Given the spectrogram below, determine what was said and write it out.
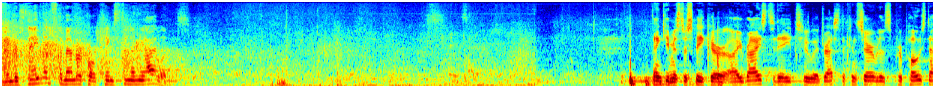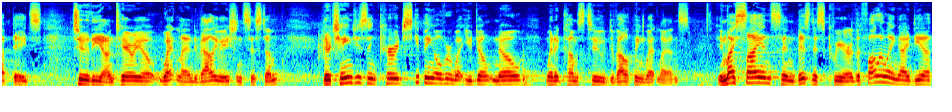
Member statements. The member for Kingston and the Islands. Thank you, Mr. Speaker. I rise today to address the Conservatives' proposed updates to the Ontario Wetland Evaluation System. Their changes encourage skipping over what you don't know when it comes to developing wetlands. In my science and business career, the following idea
